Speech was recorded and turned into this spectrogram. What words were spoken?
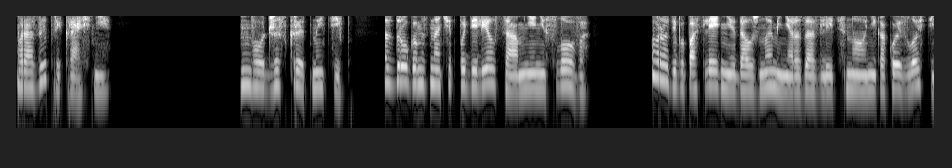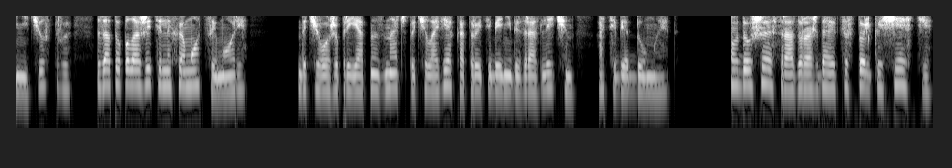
в разы прекраснее. Вот же скрытный тип. С другом, значит, поделился, а мне ни слова. Вроде бы последнее должно меня разозлить, но никакой злости не чувствую, зато положительных эмоций море. До чего же приятно знать, что человек, который тебе не безразличен, о тебе думает. В душе сразу рождается столько счастья,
